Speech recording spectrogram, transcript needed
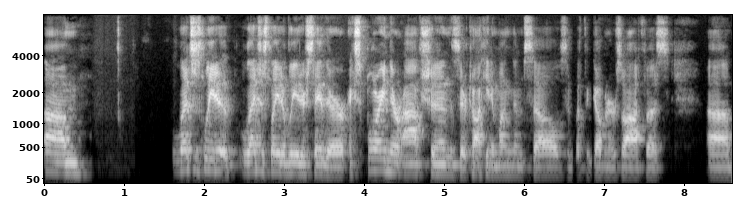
Um, legislative legislative leaders say they're exploring their options. They're talking among themselves and with the governor's office. Um,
